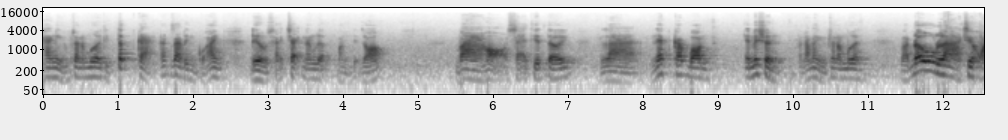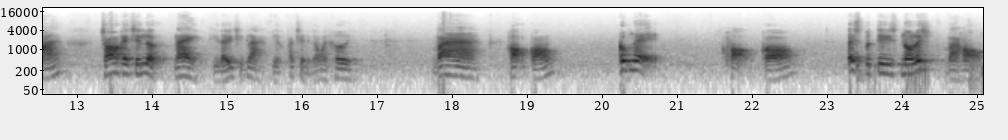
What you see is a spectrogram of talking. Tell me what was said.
2050 thì tất cả các gia đình của Anh đều sẽ chạy năng lượng bằng điện gió. Và họ sẽ tiến tới là net carbon emission vào năm 2050 và đâu là chìa khóa cho cái chiến lược này thì đấy chính là việc phát triển điện gió ngoài khơi. Và họ có công nghệ, họ có expertise, knowledge và họ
